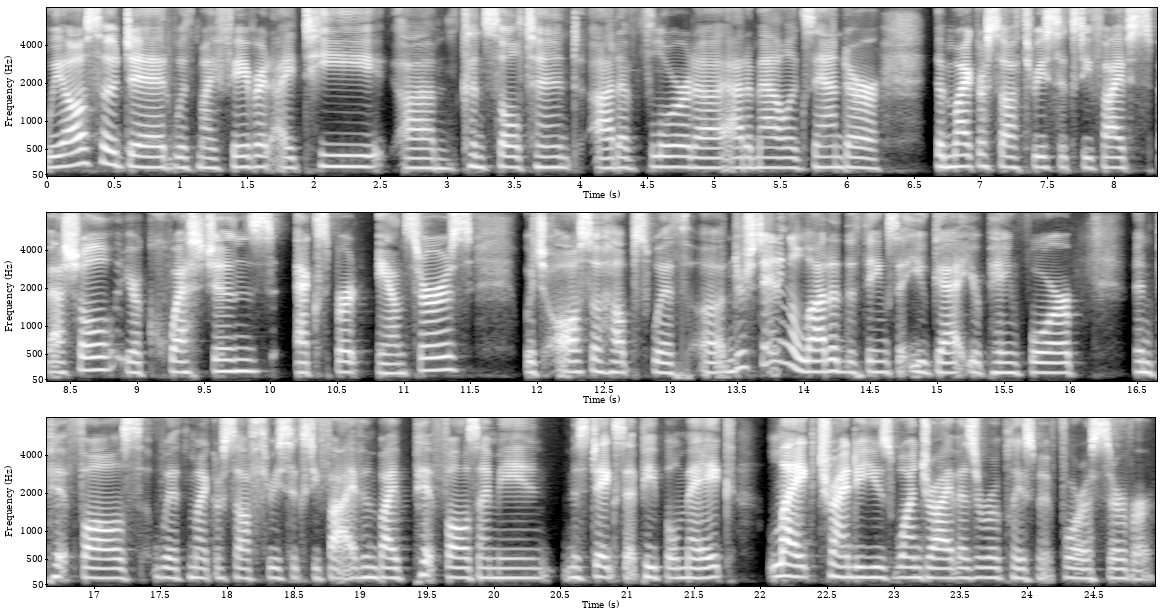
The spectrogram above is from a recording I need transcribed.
We also did with my favorite IT um, consultant out of Florida, Adam Alexander, the Microsoft 365 special, your questions, expert answers, which also helps with understanding a lot of the things that you get, you're paying for, and pitfalls with Microsoft 365. And by pitfalls, I mean mistakes that people make, like trying to use OneDrive as a replacement for a server.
